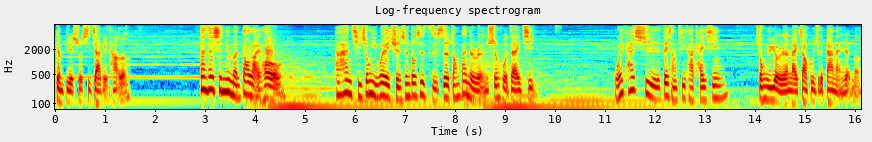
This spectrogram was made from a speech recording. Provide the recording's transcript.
更别说是嫁给他了。但在仙女们到来后，他和其中一位全身都是紫色装扮的人生活在一起。我一开始非常替他开心，终于有人来照顾这个大男人了。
